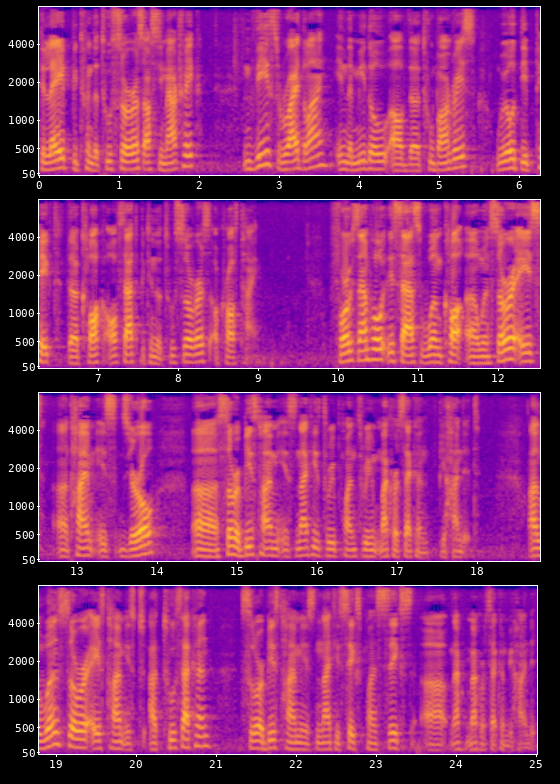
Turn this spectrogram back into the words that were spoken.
delay between the two servers are symmetric, this red line in the middle of the two boundaries will depict the clock offset between the two servers across time. For example, it says when, clock, uh, when server A's uh, time is 0, uh, server B's time is 93.3 microsecond behind it. And when server A's time is at 2 seconds, server B's time is 96.6 uh, microsecond behind it.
